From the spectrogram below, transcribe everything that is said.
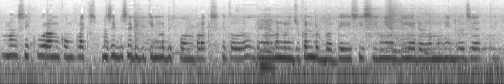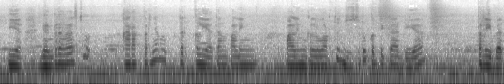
masih kurang kompleks, masih bisa dibikin lebih kompleks gitu loh dengan Iya. menunjukkan berbagai sisinya dia dalam menghandle jati. iya dan Raras tuh karakternya ter- kelihatan paling paling keluar tuh justru ketika dia terlibat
